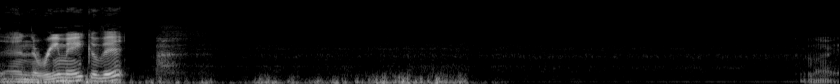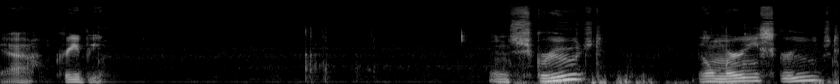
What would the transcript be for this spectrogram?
And the remake of it. Oh, yeah, creepy. And Scrooged. Bill Murray, Scrooged.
